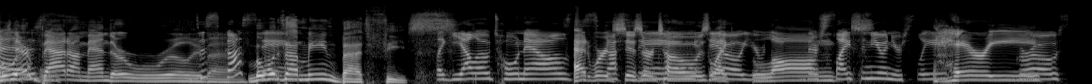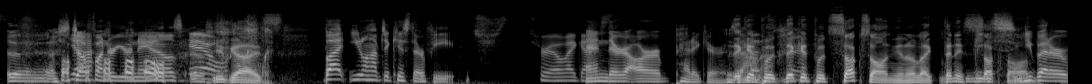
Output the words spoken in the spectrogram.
if they're bad on men, they're really bad. disgusting. But what does that mean, bad feet? Like yellow toenails, Edward scissor disgusting. toes, like Ew, you're- long, They're slicing you in your sleep. Hairy, Gross. ugh, stuff under your nails. Ew. You guys. But you don't have to kiss their feet. True, I guess. And there are pedicures. They could put they could put socks on, you know, like tennis socks on. You better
